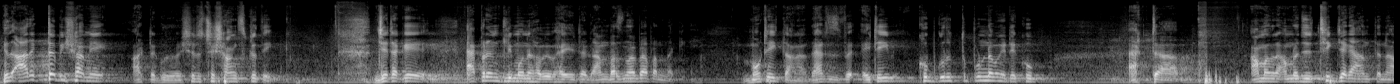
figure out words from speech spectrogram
কিন্তু আরেকটা বিষয় আমি আরেকটা গুরু সেটা হচ্ছে সাংস্কৃতিক, যেটাকে অ্যাপারেন্টলি মনে হবে ভাই এটা গান বাজনার ব্যাপার নাকি? মোটেই তা না দ্যাট ইজ এটাই খুব গুরুত্বপূর্ণ এবং এটা খুব একটা আমাদের, আমরা যদি ঠিক জায়গায় আনতে না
